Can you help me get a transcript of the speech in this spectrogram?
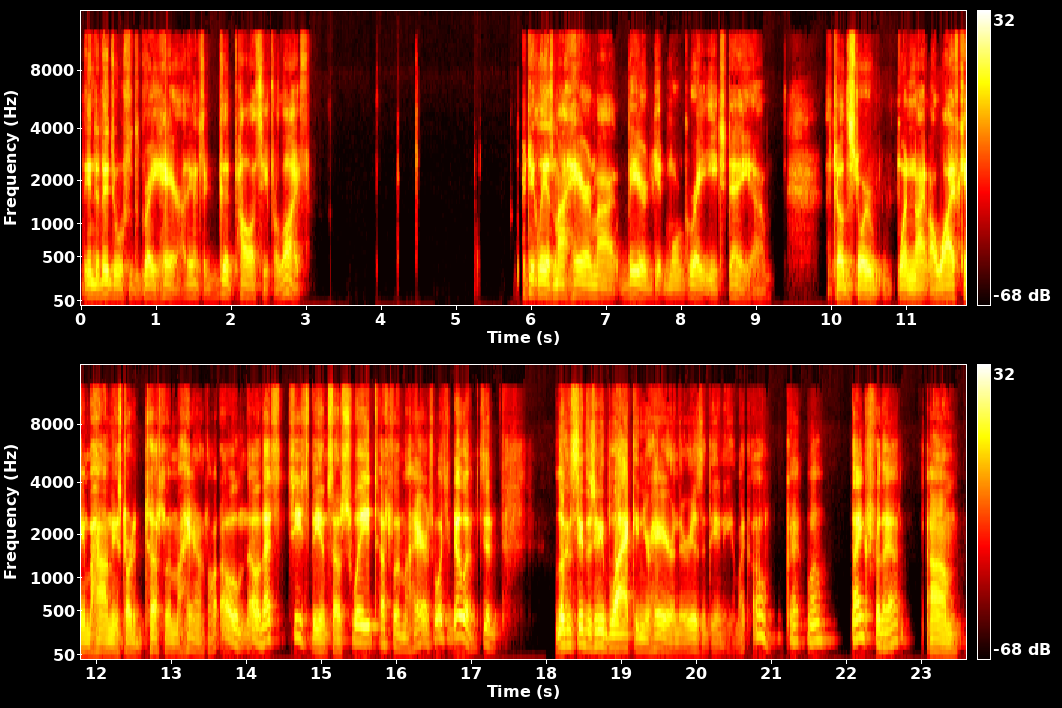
the individuals with gray hair. I think that's a good policy for life particularly as my hair and my beard get more gray each day. Um, I told the story one night. My wife came behind me and started tussling my hair. And I thought, oh no, that's she's being so sweet, tussling my hair. So what you doing? She said, looking to see if there's any black in your hair, and there isn't any. I'm like, oh, okay, well, thanks for that. Um,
